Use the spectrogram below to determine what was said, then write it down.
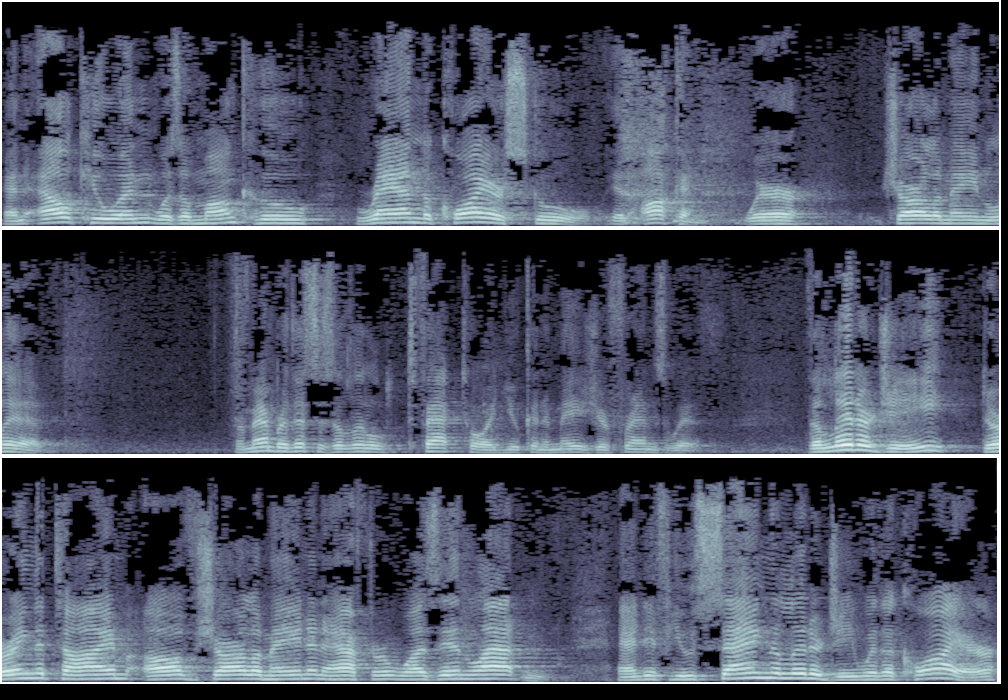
And Alcuin was a monk who ran the choir school in Aachen, where Charlemagne lived. Remember, this is a little factoid you can amaze your friends with. The liturgy during the time of Charlemagne and after was in Latin. And if you sang the liturgy with a choir,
